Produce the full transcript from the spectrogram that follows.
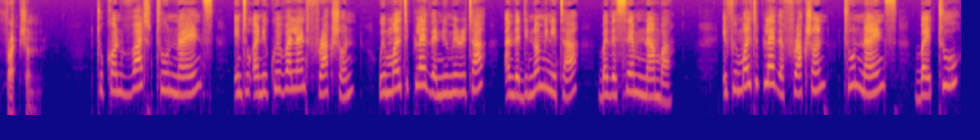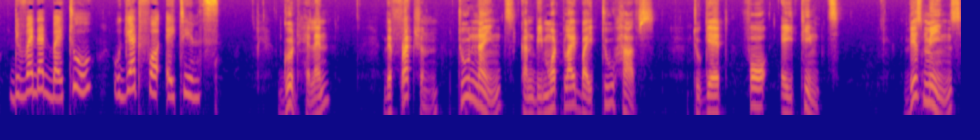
fraction? To convert two ninths into an equivalent fraction, we multiply the numerator and the denominator by the same number. If we multiply the fraction 2 ninths by 2 divided by 2, we get 4 eighteenths. Good, Helen. The fraction 2 ninths can be multiplied by 2 halves to get 4 eighteenths. This means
